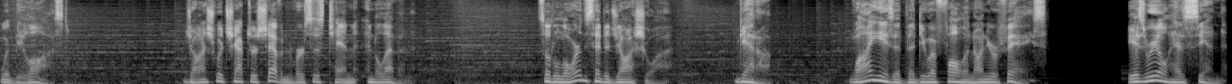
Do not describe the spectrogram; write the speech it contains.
would be lost. Joshua chapter 7 verses 10 and 11. So the Lord said to Joshua, Get up. Why is it that you have fallen on your face? Israel has sinned.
